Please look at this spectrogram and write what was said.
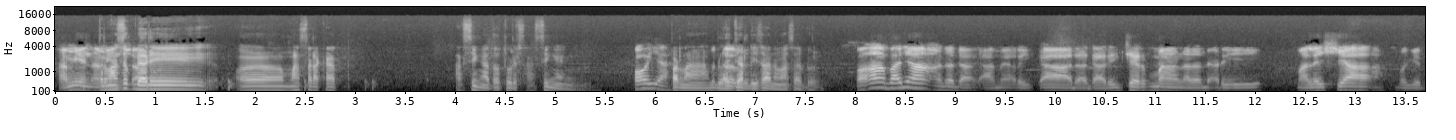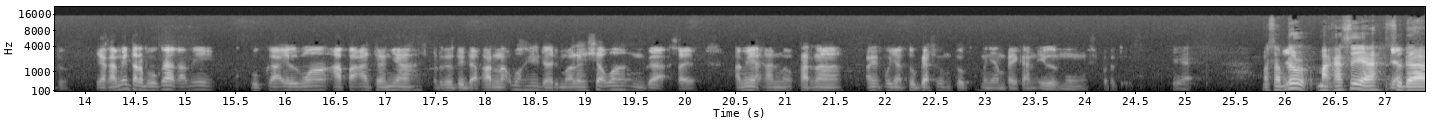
Amin. amin Termasuk dari uh, masyarakat asing atau turis asing yang oh, iya. pernah betul. belajar di sana Mas Abdul. Oh, ah, banyak ada dari Amerika, ada dari Jerman, ada dari Malaysia begitu. Ya kami terbuka, kami buka ilmu apa adanya seperti itu tidak karena wah ini dari Malaysia wah enggak saya kami akan karena kami punya tugas untuk menyampaikan ilmu seperti itu. Ya. Mas Abdul, ya. makasih ya, ya. sudah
